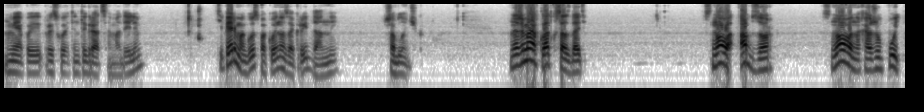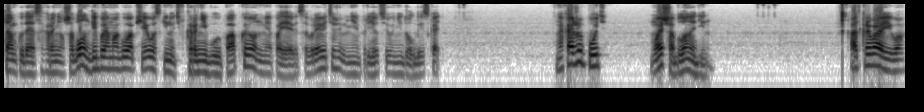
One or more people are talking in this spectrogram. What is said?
У меня происходит интеграция модели. Теперь могу спокойно закрыть данный шаблончик. Нажимаю вкладку «Создать». Снова «Обзор». Снова нахожу путь там, куда я сохранил шаблон, либо я могу вообще его скинуть в корневую папку, и он у меня появится в Revit, и мне придется его недолго искать. Нахожу путь. Мой шаблон 1. Открываю его.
